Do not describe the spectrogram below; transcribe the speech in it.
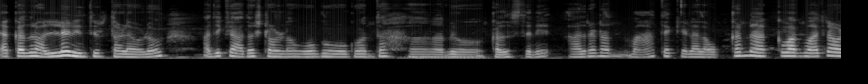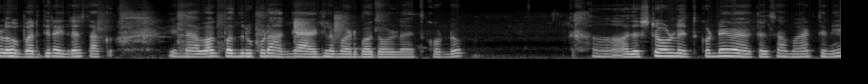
ಯಾಕಂದ್ರೆ ಅಲ್ಲೇ ನಿಂತಿರ್ತಾಳೆ ಅವಳು. ಅದಕ್ಕೆ ಆದಷ್ಟು ಅವಳನ್ನ ಹೋಗು ಹೋಗು ಅಂತ ನಾನು ಕಲಿಸ್ತೀನಿ. ಆದರೆ ನಾನು ಮಾತೇ ಕೇಳಲ್ಲ. ಒಗ್ಗರಣೆ ಹಾಕುವಾಗ ಮಾತ್ರ ಅವಳು ಬರ್ದಿರ ಇದ್ದರೆ ಸಾಕು. ಇನ್ನು ಅವಾಗ ಬಂದರೂ ಕೂಡ ಹಂಗೆ ಹ್ಯಾಂಡ್ಲ್ ಮಾಡ್ಬೋದು ಅವಳನ್ನ ಎತ್ಕೊಂಡು. ಆದಷ್ಟು ಅವಳನ್ನ ಎತ್ಕೊಂಡೇ ಕೆಲಸ ಮಾಡ್ತೀನಿ.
